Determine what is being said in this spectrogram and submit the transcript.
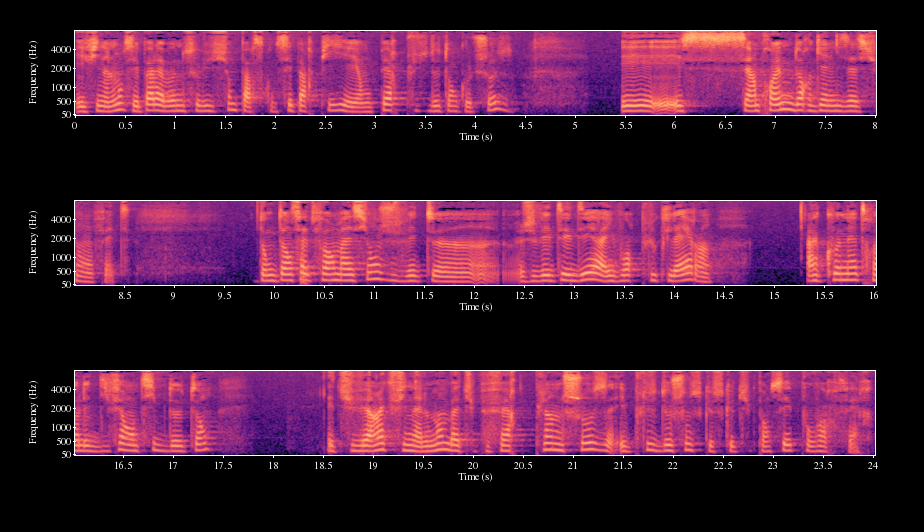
Et finalement, c'est pas la bonne solution parce qu'on s'éparpille et on perd plus de temps qu'autre chose. Et, c'est un problème d'organisation en fait. Donc dans cette formation, je vais te, t'aider à y voir plus clair, à connaître les différents types de temps. Et tu verras que finalement, bah, tu peux faire plein de choses et plus de choses que ce que tu pensais pouvoir faire.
